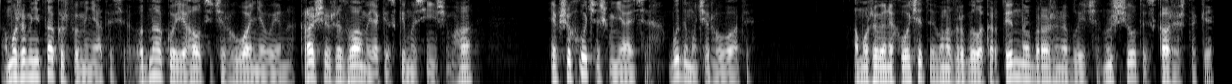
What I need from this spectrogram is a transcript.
А може мені також помінятися? Однаково є галці чергування вина. Краще вже з вами, як і з кимось іншим, га? Якщо хочеш, міняйся, будемо чергувати. А може ви не хочете? Вона зробила картинне ображене обличчя. Ну що ти скажеш таке?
